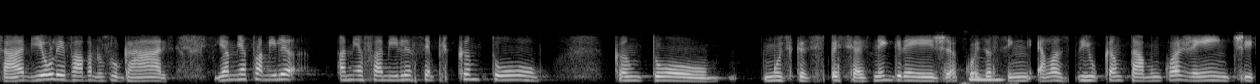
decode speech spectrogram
sabe? Eu levava nos lugares. E a minha família, a minha família sempre cantou, cantou músicas especiais na igreja, coisa Uhum. assim. Elas iam, cantavam com a gente,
